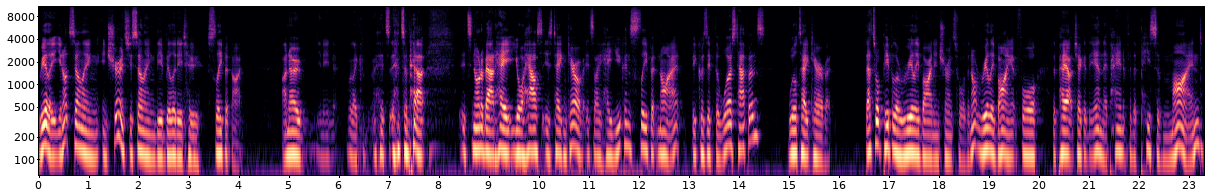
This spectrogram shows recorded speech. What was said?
really, you're not selling insurance, you're selling the ability to sleep at night. I know, you know, like it's it's about it's not about hey your house is taken care of it's like hey you can sleep at night because if the worst happens we'll take care of it That's what people are really buying insurance for. They're not really buying it for the payout check at the end. They're paying it for the peace of mind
